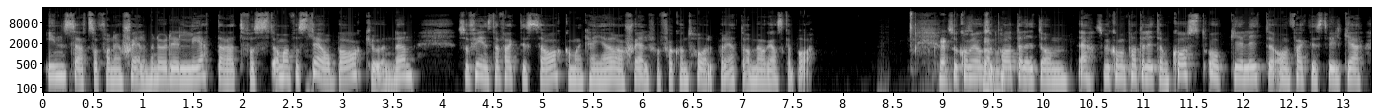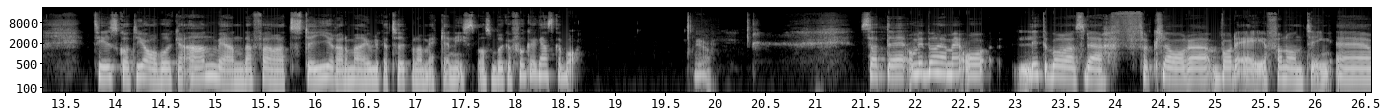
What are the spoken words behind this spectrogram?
insatser från en själv. Men då är det lättare att förstå, om man förstår bakgrunden så finns det faktiskt saker man kan göra själv för att få kontroll på detta och må ganska bra. Okay, så kommer jag också prata lite om, ja, så vi kommer prata lite om kost och lite om faktiskt vilka tillskott jag brukar använda för att styra de här olika typerna av mekanismer som brukar funka ganska bra. Ja. Så att eh, om vi börjar med att lite bara sådär förklara vad det är för någonting. Eh,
